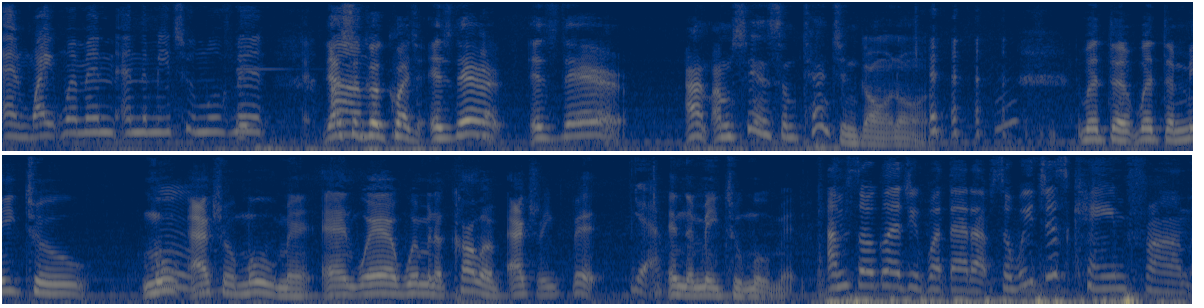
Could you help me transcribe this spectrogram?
and white women and the Me Too movement. That's a Um, good question. Is there is there? I'm, I'm seeing some tension going on with the with the Me Too move, actual movement and where women of color actually fit Yeah. in the Me Too movement. I'm so glad you brought that up. So we just came from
